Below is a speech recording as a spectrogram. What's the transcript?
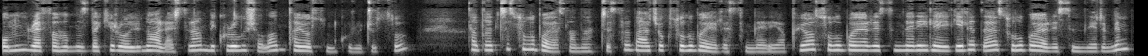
onun refahımızdaki rolünü araştıran bir kuruluş olan Tayos'un kurucusu. Sanatçı sulu boya sanatçısı. Daha çok sulu boya resimleri yapıyor. Sulu boya resimleriyle ilgili de sulu boya resimlerimin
